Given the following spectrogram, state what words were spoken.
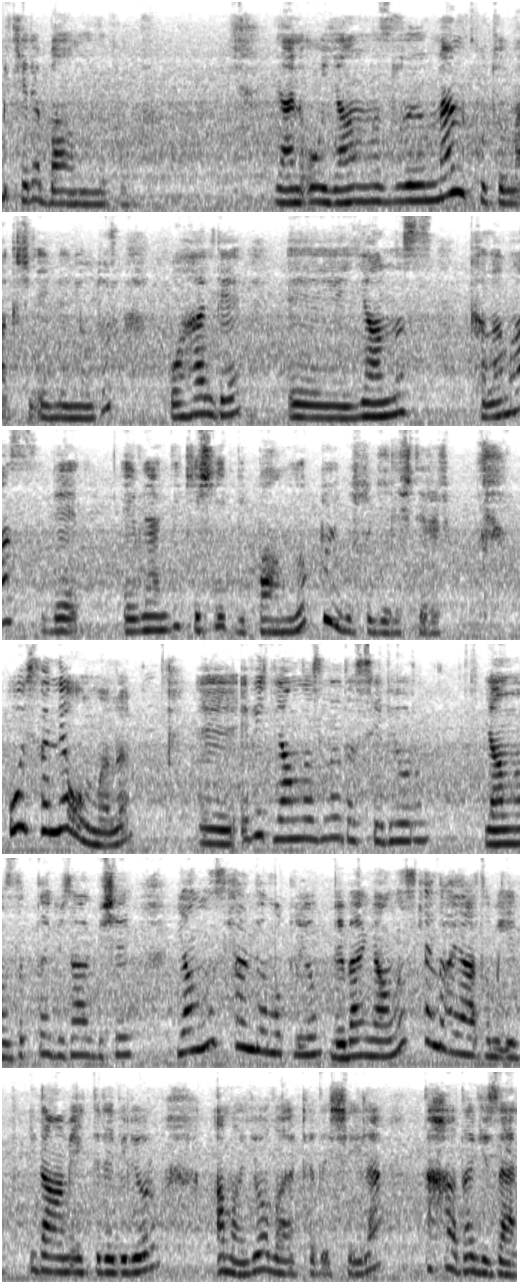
bir kere bağımlılık olur. Yani o yalnızlığından kurtulmak için evleniyordur. O halde e, yalnız kalamaz ve evlendiği kişiye bir bağımlılık duygusu geliştirir. Oysa ne olmalı? E, evet yalnızlığı da seviyorum. Yalnızlık da güzel bir şey. Yalnızken de mutluyum ve ben yalnızken de hayatımı idame ettirebiliyorum. Ama yol arkadaşıyla daha da güzel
